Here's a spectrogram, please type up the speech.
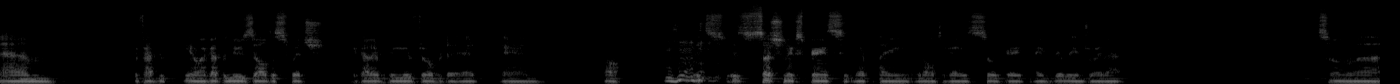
Um, I've had the, you know, I got the new Zelda Switch. I got everything moved over to it, and oh, it's it's such an experience sitting there playing it all together. It's so great. I really enjoy that. So uh,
